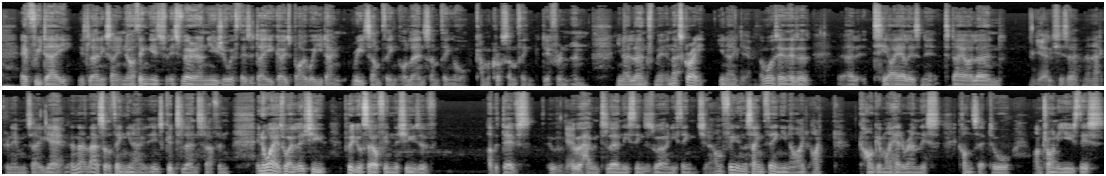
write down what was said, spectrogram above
every day is learning something new. I think it's it's very unusual if there's a day goes by where you don't read something or learn something or come across something different and you know learn from it, and that's great. You know, Yeah. and what's it? There's a, a TIL, isn't it? Today I learned, Yeah, which is a, an acronym. So yeah, and that, that sort of thing. You know, it's good to learn stuff, and in a way as well, it lets you put yourself in the shoes of other devs who, Yeah. who are having to learn these things as well. And you think, "Do you know, I'm feeling the same thing. You know, I, I can't get my head around this concept, or I'm trying to use this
